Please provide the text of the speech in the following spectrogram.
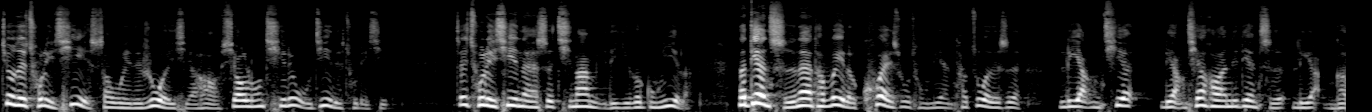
就这处理器稍微的弱一些哈，骁龙七六五 G 的处理器，这处理器呢是七纳米的一个工艺了。那电池呢，它为了快速充电，它做的是两千。两千毫安的电池，两个，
